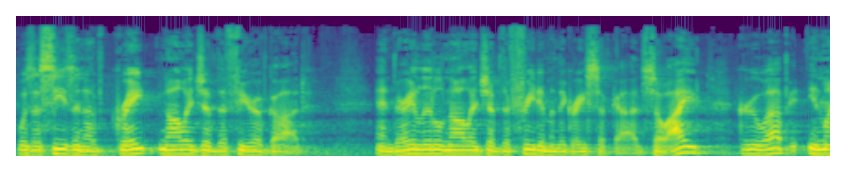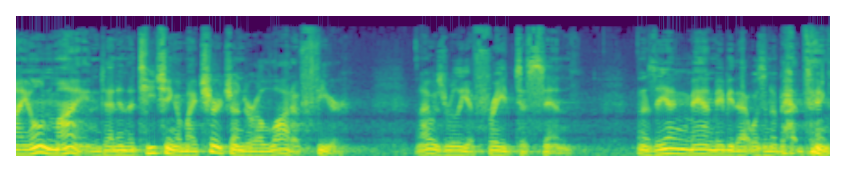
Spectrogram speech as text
was a season of great knowledge of the fear of God and very little knowledge of the freedom and the grace of God. So I grew up in my own mind and in the teaching of my church under a lot of fear. And I was really afraid to sin. And as a young man, maybe that wasn't a bad thing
